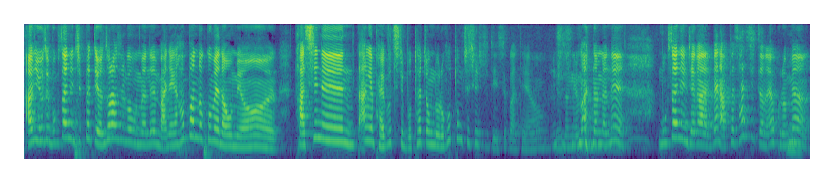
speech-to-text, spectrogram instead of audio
아니 요새 목사님 집회 때 연설하시는 거 보면은 만약에 한 번 더 꿈에 나오면 다시는 땅에 발붙이지 못할 정도로 호통치실 수도 있을 것 같아요. 윤석열 만나면은 목사님 제가 맨 앞에 사진 찍잖아요. 그러면 음.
